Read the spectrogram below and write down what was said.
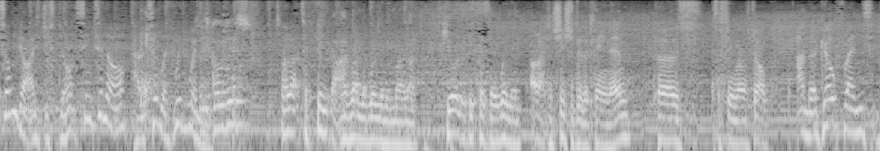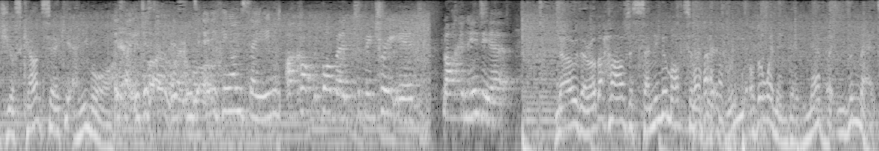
Some guys just don't seem to know how to live with women. gorgeous. I like to think that I run the women in my life purely because they're women. I reckon she should do the cleaning because it's a female's job. And their girlfriends just can't take it anymore. It's like you just don't listen to anything I'm saying. I can't be bothered to be treated like an idiot. Now their other halves are sending them off to live with three other women they've never even met.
